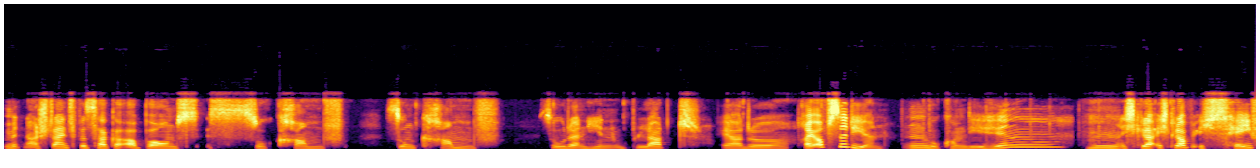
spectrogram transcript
mit einer Steinspitzhacke abbauen. Das ist so Krampf. So ein Krampf. So, dann hier ein Blatt, Erde, drei Obsidian. Hm, wo kommen die hin? Hm, ich glaube, ich, glaub, ich save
